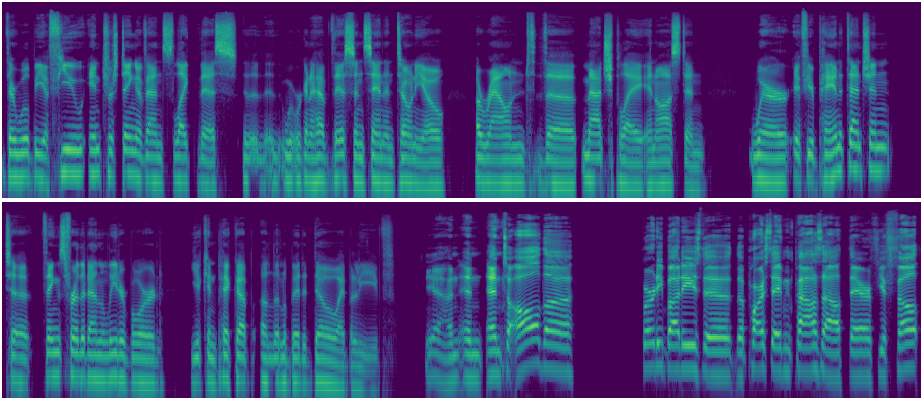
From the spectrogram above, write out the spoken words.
There will be a few interesting events like this. Uh, We're going to have this in San Antonio around the match play in Austin, where if you're paying attention to things further down the leaderboard, you can pick up a little bit of dough, I believe. Yeah, and and and to all the birdie buddies, the the par saving pals out there, if you felt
